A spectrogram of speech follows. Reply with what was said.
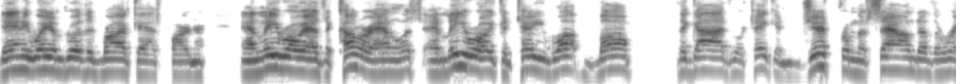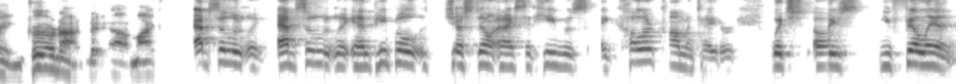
Danny Williams was his broadcast partner and Leroy as a color analyst, and Leroy could tell you what bump the guys were taking just from the sound of the ring. True or not, uh, Mike? Absolutely, absolutely. And people just don't. And I said he was a color commentator, which always you fill in.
